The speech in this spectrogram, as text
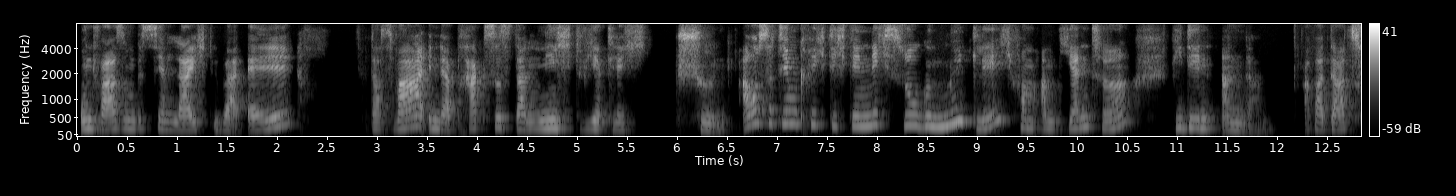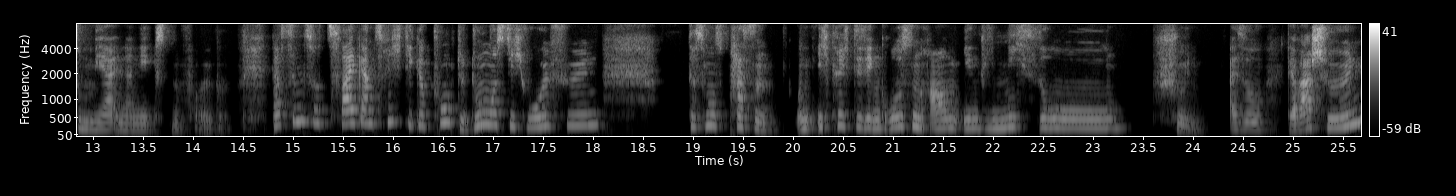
und war so ein bisschen leicht über L das war in der Praxis dann nicht wirklich schön. Außerdem kriegte ich den nicht so gemütlich vom Ambiente wie den anderen. Aber dazu mehr in der nächsten Folge. Das sind so zwei ganz wichtige Punkte. Du musst dich wohlfühlen. Das muss passen. Und ich kriegte den großen Raum irgendwie nicht so schön. Also der war schön,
